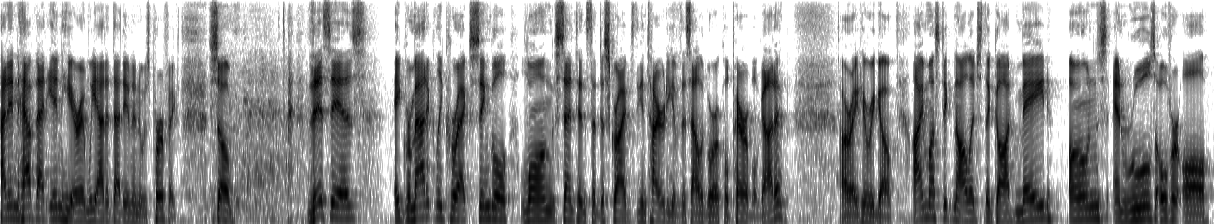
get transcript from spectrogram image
I didn't have that in here, and we added that in, and it was perfect. So this is a grammatically correct single long sentence that describes the entirety of this allegorical parable. Got it? All right, here we go. I must acknowledge that God made, owns, and rules over all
